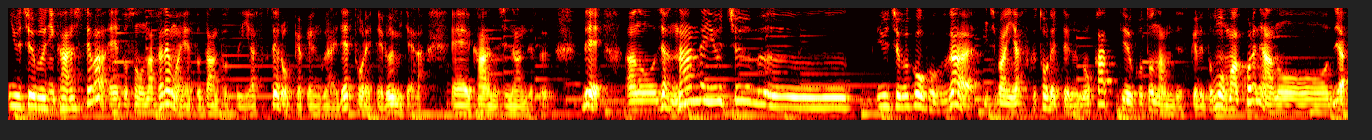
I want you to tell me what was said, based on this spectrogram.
YouTube に関しては、えっ、と、その中でも、えっ、と、ダントツ安くて600円ぐらいで取れてるみたいな、え感じなんです。で、あの、じゃあなんで YouTube、YouTube 広告が一番安く取れてるのかっていうことなんですけれども、まあ、これね、あの、じゃあ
